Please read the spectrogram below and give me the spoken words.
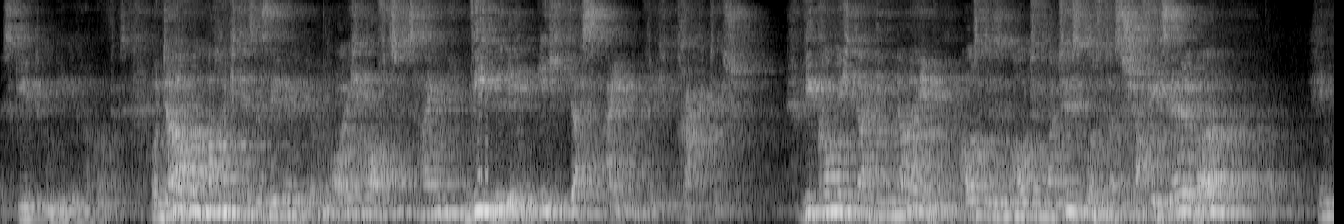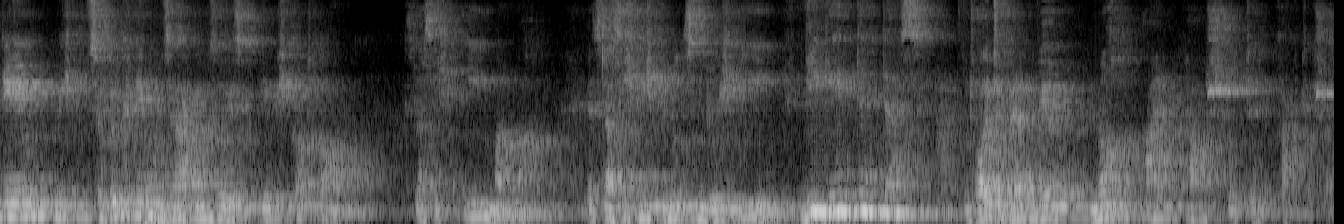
Es geht um die Ehre Gottes. Und darum mache ich diese Serie, um euch aufzuzeigen, wie lebe ich das eigentlich praktisch? Wie komme ich da hinein aus diesem Automatismus, das schaffe ich selber, indem mich zurücknehmen und sagen, so, jetzt gebe ich Gott Raum. Jetzt lasse ich ihn mal machen. Jetzt lasse ich mich benutzen durch ihn. Wie geht denn das? Und heute werden wir noch ein paar Schritte praktischer.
